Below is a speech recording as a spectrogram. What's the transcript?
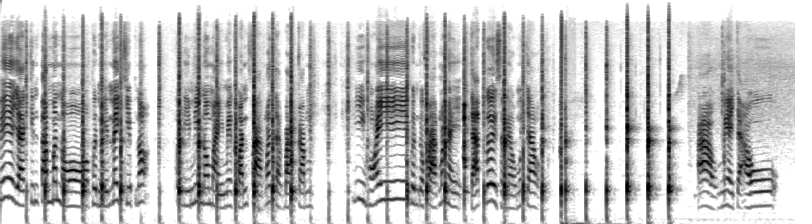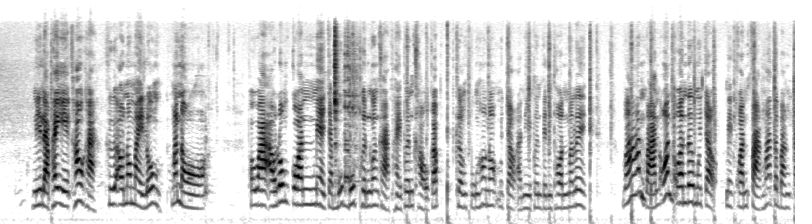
แม่อยากกินตำมะนอเพิ่นเห็นในคลิปเนาะพอดีมีน้องใหม่แม่ขวัญฝากมาจากบางกำมีหอยเพิ่นก็ฝากมาให้จัดเลยซะแล้วมื้อเจ้าอ้าวแม่จะเอานี่แหละพระเอกเข้าค่ะ คือเอาน้องใหม่ลงมะนอเพราะว่าเอาลงก่อนแม่จะบุบบุบเพิ่นก่อนค่ะให้เพิ่นเข้ากับเครื่องปรุงเฮาเนาะมื้อเจ้าอันนี้เพิ่นเป็นทอนมาเลย หวานหวานอ่อนอ่อนเด้อมือเจ้าแม่ควันฝากมาตะบางก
